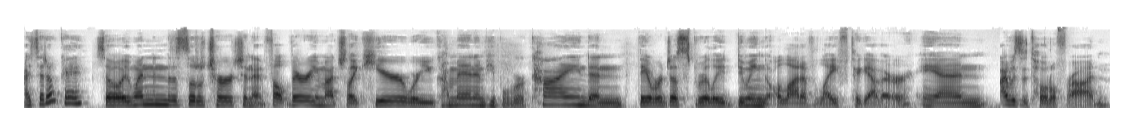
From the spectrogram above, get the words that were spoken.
I said, okay. So I went into this little church and it felt very much like here where you come in and people were kind and they were just really doing a lot of life together. And I was a total fraud.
